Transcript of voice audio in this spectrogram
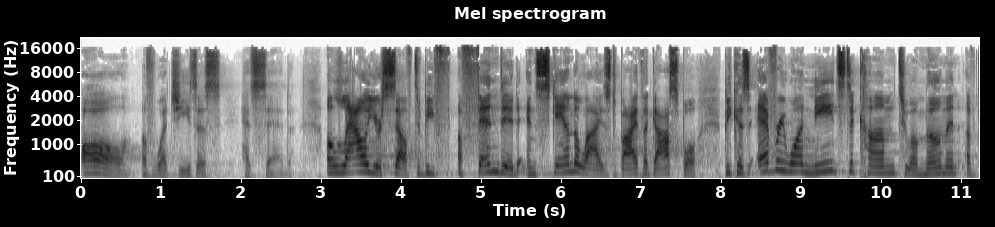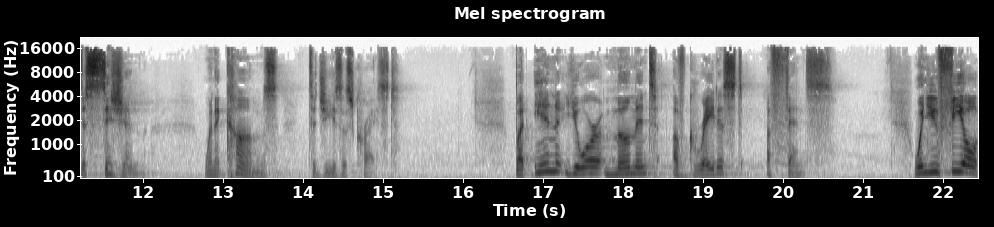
all of what Jesus has said. Allow yourself to be offended and scandalized by the gospel because everyone needs to come to a moment of decision when it comes to Jesus Christ. But in your moment of greatest offense, when you feel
